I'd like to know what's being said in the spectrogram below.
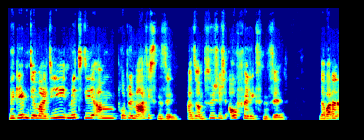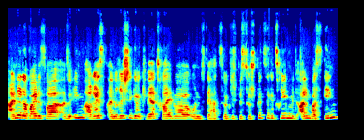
wir geben dir mal die mit, die am problematischsten sind, also am psychisch auffälligsten sind. Da war dann einer dabei, das war also im Arrest ein richtiger Quertreiber und der hat es wirklich bis zur Spitze getrieben mit allem, was ging.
